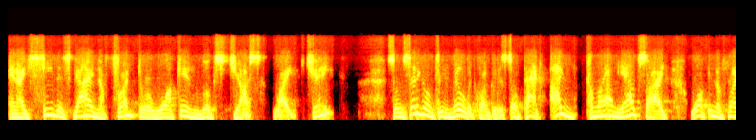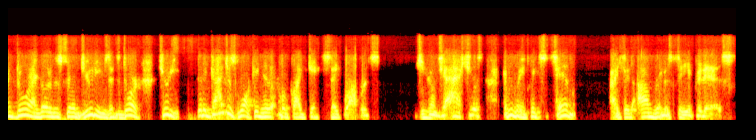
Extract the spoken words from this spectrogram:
And I see this guy in the front door walk in, looks just like Jake. So instead of going through the middle of the club because it's so packed, I come around the outside, walk in the front door, and I go to this girl, Judy, who's at the door. Judy, did a guy just walk in here that looked like Jake Snake Roberts? She goes, yeah. She goes, everybody thinks it's him. I said, I'm going to see if it is.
